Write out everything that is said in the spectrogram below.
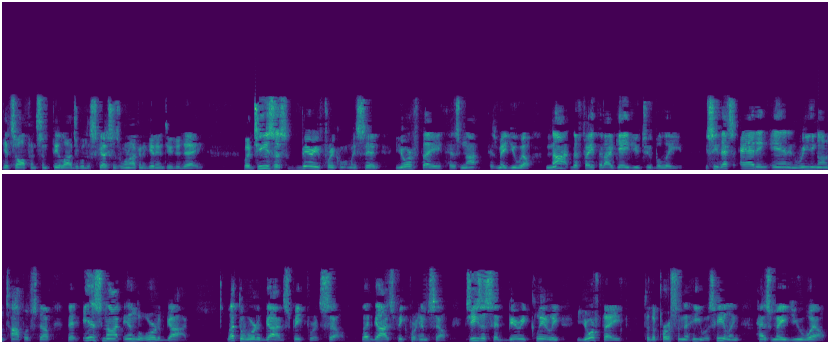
gets off in some theological discussions we're not going to get into today. But Jesus very frequently said, Your faith has not has made you well, not the faith that I gave you to believe. You see, that's adding in and reading on top of stuff that is not in the Word of God. Let the Word of God speak for itself. Let God speak for Himself. Jesus said very clearly, Your faith to the person that He was healing has made you well.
